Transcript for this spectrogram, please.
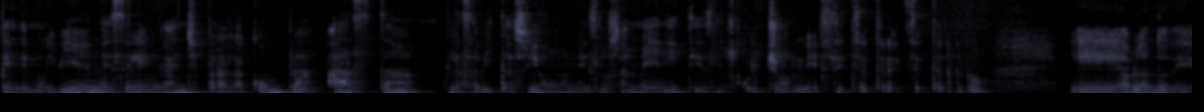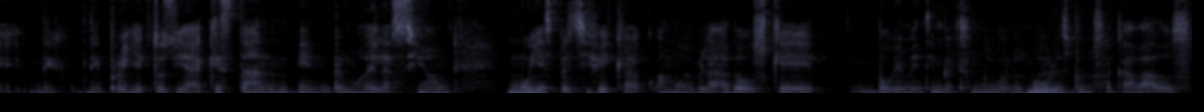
vende muy bien, es el enganche para la compra, hasta las habitaciones, los amenities, los colchones, etcétera, etcétera, ¿no? Eh, hablando de, de, proyectos ya que están en remodelación muy específica, amueblados, que obviamente invierten muy buenos muebles, pero los acabados,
